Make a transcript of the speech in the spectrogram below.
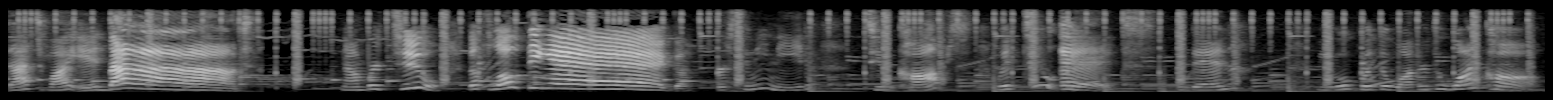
That's why it bounced. Number two, the floating egg. First we need two cups with two eggs. Then we will put the water to one cup.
